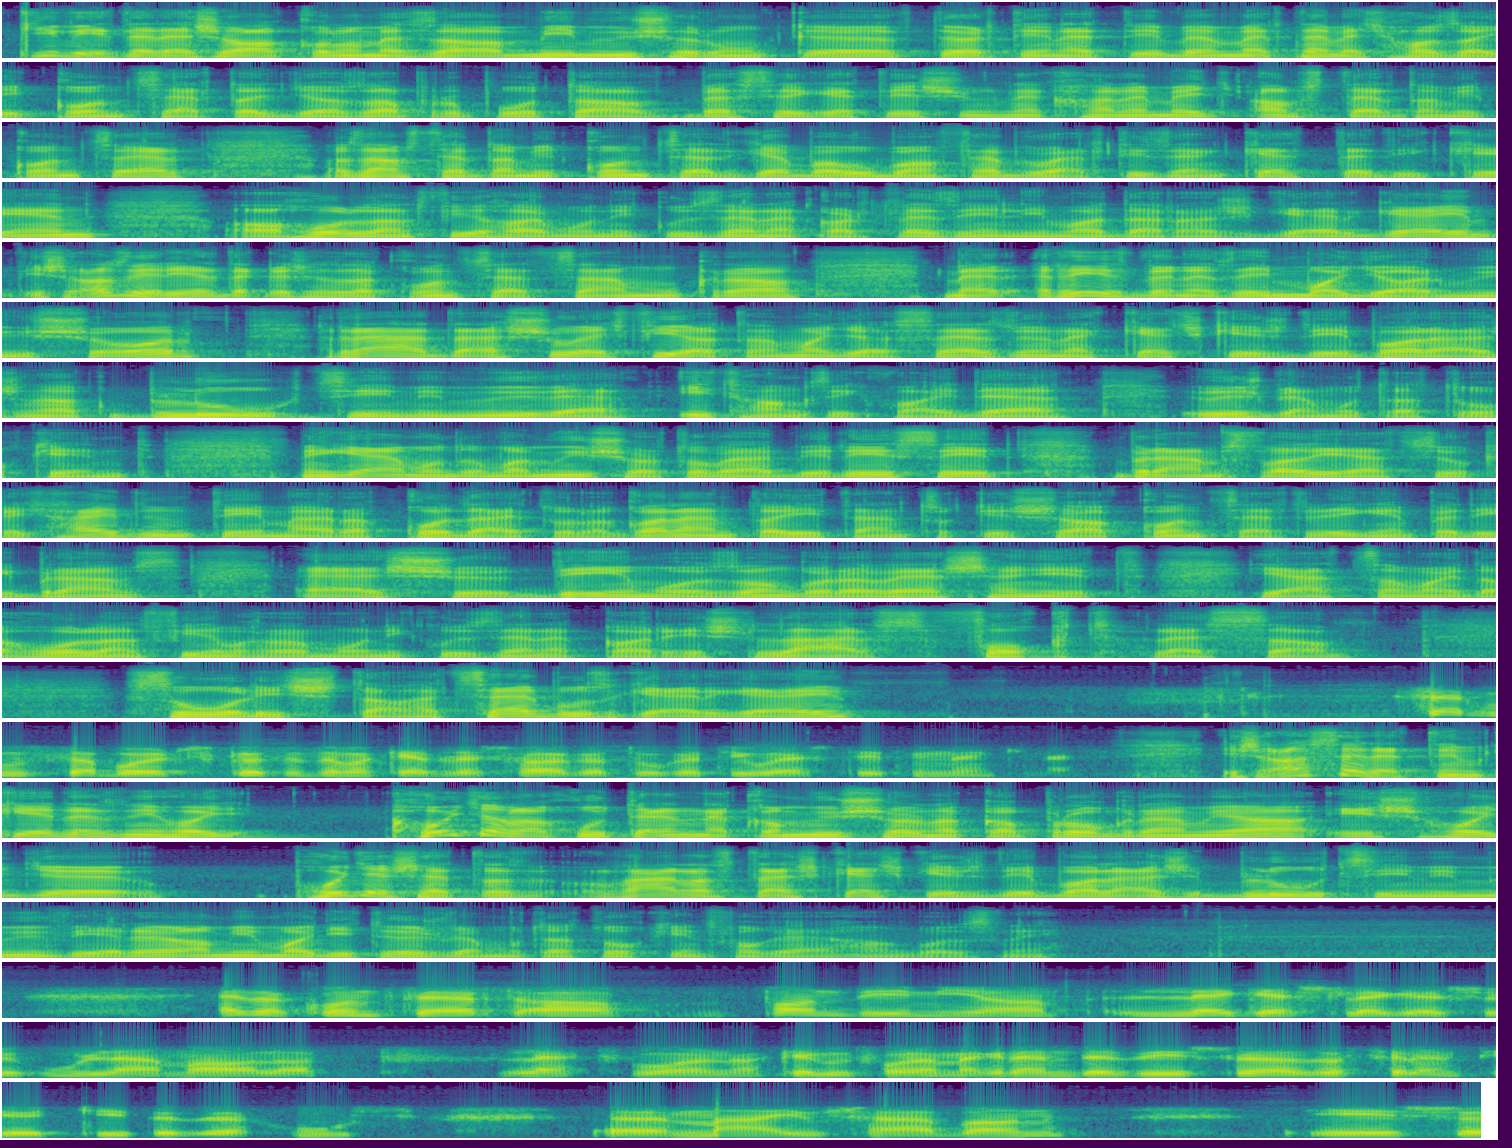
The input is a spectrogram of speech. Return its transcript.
kivételes alkalom ez a mi műsorunk történetében, mert nem egy hazai koncert adja az apropót a beszélgetésünknek, hanem egy amsterdami koncert. Az amsterdami koncert Gebauban február 12-én a Holland Filharmonikus Zenekart vezényli Madaras Gergely, és azért érdekes ez a koncert számunkra, mert részben ez egy magyar műsor, ráadásul egy fiatal magyar szerzőnek, Kecskés D. Balázsnak Blue című műve itt hangzik majd el ősbemutatóként. Még elmondom a műsor további részét, Brahms variációk egy Haydn témára, Kodálytól a galántai táncok, és a koncert végén pedig Brahms első démo zongora versenyét játsza majd a Holland Filmharmonikus Zenekar, és Lars Fogt lesz a szólista. Hát szervusz Gergely! Szervusz Szabolcs, köszönöm a kedves hallgatókat, jó estét mindenkinek! És azt szeretném kérdezni, hogy hogy alakult ennek a műsornak a programja, és hogy hogy esett a választás Keskésdé Balázs Blue című művére, ami majd itt ősbemutatóként fog elhangozni? Ez a koncert a pandémia legesleges hulláma alatt lett volna, került volna megrendezésre, az azt jelenti, hogy 2020 májusában, és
